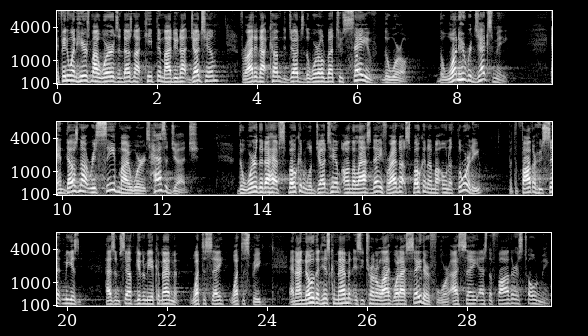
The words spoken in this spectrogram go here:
If anyone hears my words and does not keep them, I do not judge him, for I did not come to judge the world, but to save the world. The one who rejects me and does not receive my words has a judge. The word that I have spoken will judge him on the last day, for I have not spoken on my own authority, but the Father who sent me is, has himself given me a commandment what to say, what to speak. And I know that his commandment is eternal life. What I say, therefore, I say as the Father has told me.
